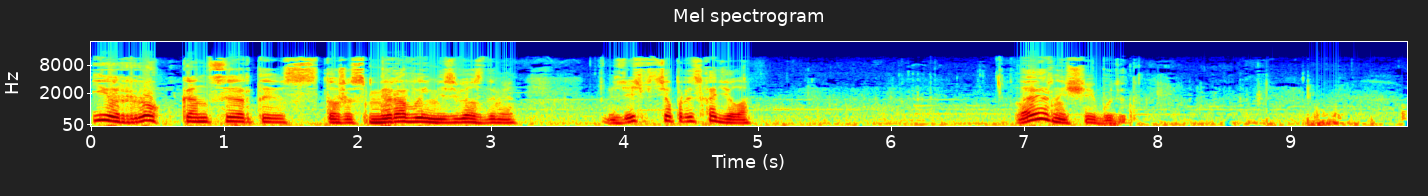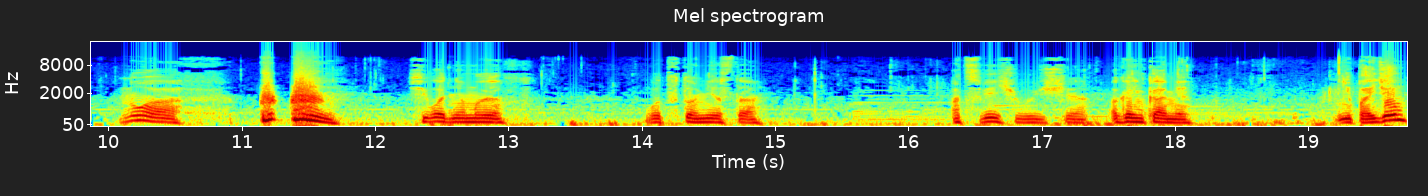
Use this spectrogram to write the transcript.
и рок-концерты с, тоже с мировыми звездами. Здесь все происходило. Наверное, еще и будет. Ну а сегодня мы вот в то место, отсвечивающее огоньками не пойдем,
